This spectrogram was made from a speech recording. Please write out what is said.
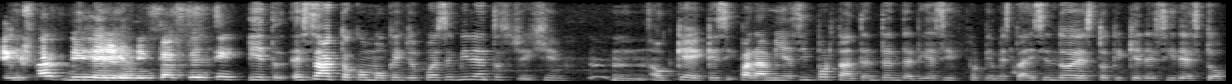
Exacto, y tener un impacto en ti. Y exacto, como que yo puedo ser mira, entonces yo dije, hmm, ok, que sí, para mí es importante entender y decir, porque me está diciendo esto, qué quiere decir esto.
